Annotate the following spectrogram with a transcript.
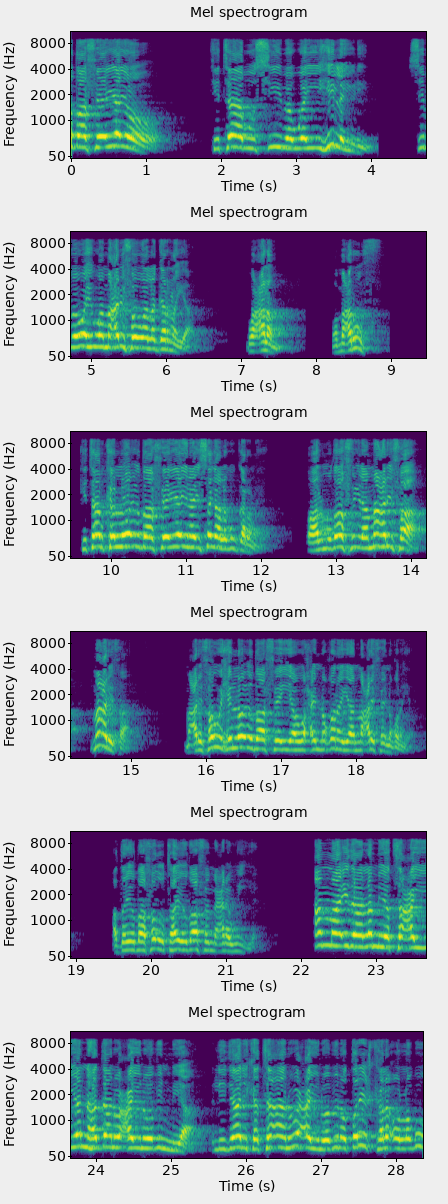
idaafeeyeyoo kitaabu siibawayhi la yidhi. Siibawayhi waa macrifo waa la garanayaa. Waa calam waa macruuf. Kitaabka loo idaafeeyeyna isagaa lagu garanaya oo almudaafu ilaa macrifa macrifa. Macrifo wixii loo idaafeeyaa waxay noqonayaan macrifay noqonayaan. Hadday idaafadu tahay idaafa macnawiya. Amaa idaa lam yatacayan haddaanu caynoobin miya lidaalika ta aanu u caynoobinoo dariiq kale oo lagu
